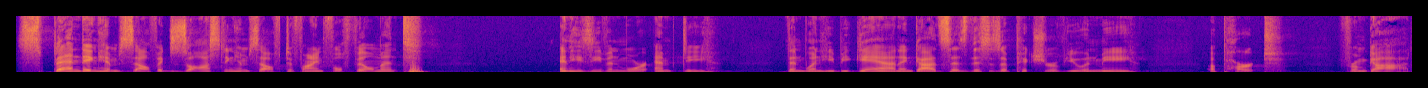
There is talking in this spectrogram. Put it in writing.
spending himself, exhausting himself to find fulfillment. And he's even more empty than when he began. And God says, This is a picture of you and me apart from God.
